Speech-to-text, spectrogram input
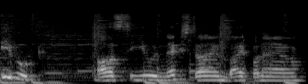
ebook. I'll see you next time. Bye for now.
